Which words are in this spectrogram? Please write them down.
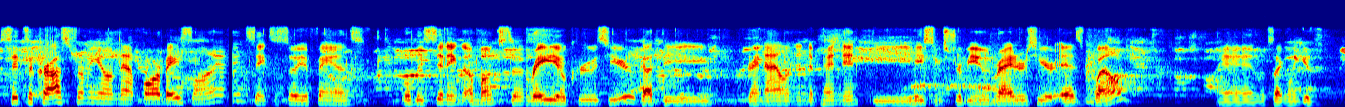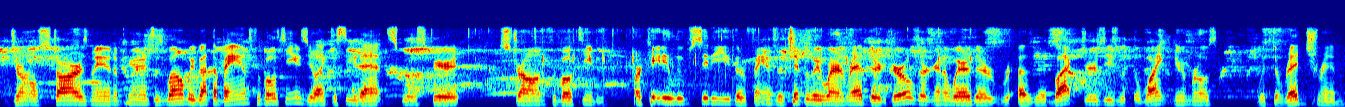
sits across from me on that far baseline. St. Cecilia fans We'll be sitting amongst the radio crews here. We've got the Grand Island Independent, the Hastings Tribune writers here as well. And looks like Lincoln Journal Stars made an appearance as well. We've got the bands for both teams. You like to see that school spirit strong for both teams. Arcadia Loup City, their fans are typically wearing red. Their girls are going to wear their, uh, their black jerseys with the white numerals with the red trim.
